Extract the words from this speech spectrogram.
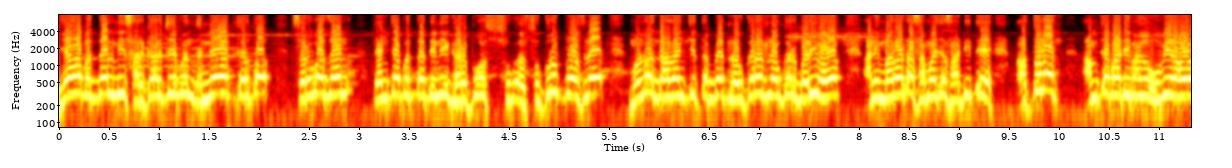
याबद्दल मी सरकारचे पण धन्यवाद करतो. सर्वजण त्यांच्या पद्धतीने घरपोच सु सुखरूप पोहोचले. म्हणून दादांची तब्येत लवकरात लवकर बरी हो आणि मराठा समाजासाठी ते आतोनात आमच्या पाठीमागं उभी राहो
